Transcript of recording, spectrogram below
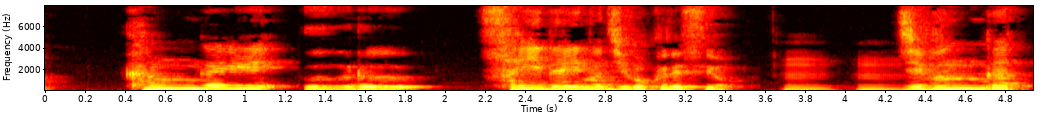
考えうる最大の地獄ですよ。うん。うん。自分が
